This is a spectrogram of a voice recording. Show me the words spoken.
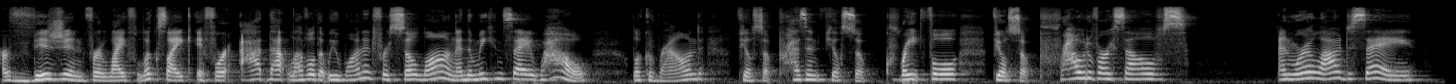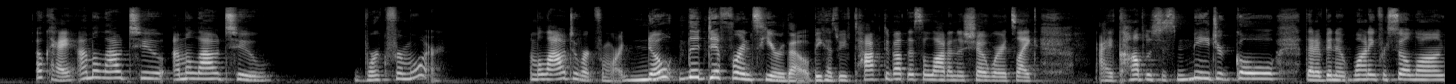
our vision for life looks like if we're at that level that we wanted for so long. And then we can say, wow, look around, feel so present, feel so grateful, feel so proud of ourselves. And we're allowed to say, okay, I'm allowed to, I'm allowed to work for more. I'm allowed to work for more. Note the difference here, though, because we've talked about this a lot on the show where it's like, I accomplished this major goal that I've been wanting for so long,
